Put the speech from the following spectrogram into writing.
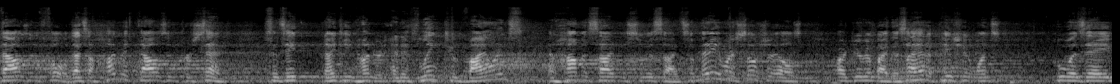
thousandfold. That's a hundred thousand percent since 1900, and it's linked to violence and homicide and suicide. So many of our social ills are driven by this. I had a patient once who was a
